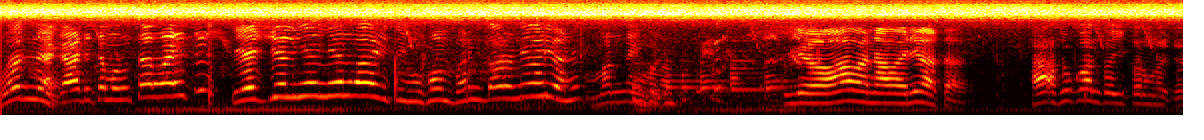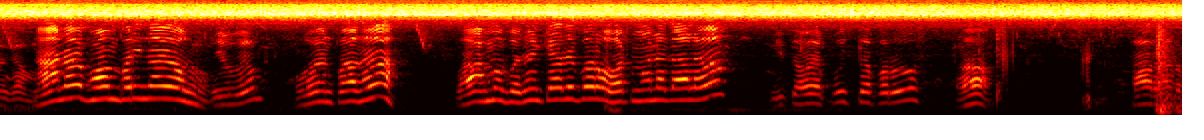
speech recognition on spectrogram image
હોય ને. ગાડી તમને ઉતારવા આવી હતી? સ્પેશિયલ અહીંયા આવી હતી. હું ફોર્મ ભરીને બારો નીકળ્યો ને. મન નહીં મળે લ્યો આવા ના રહ્યા હતા હા શું કોણ તો ઈ પરમને કામ? ના ના ફોર્મ ભરીને આવ્યો હું એવું એમ? હોય ને પાછા. વાહમાં ભજન ક્યારે પરો હોટ મને કાલે હો. ઈ તો હવે પૂછતા પરું હા. સારું હાલો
